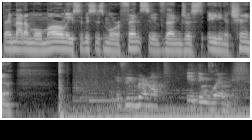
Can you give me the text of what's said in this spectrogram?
They matter more morally, so this is more offensive than just eating a tuna. If we were not eating whale meat,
